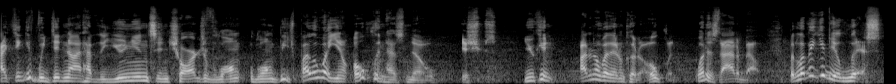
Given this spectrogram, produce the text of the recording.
I think if we did not have the unions in charge of Long, Long Beach, by the way, you know, Oakland has no issues. You can, I don't know why they don't go to Oakland. What is that about? But let me give you a list.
